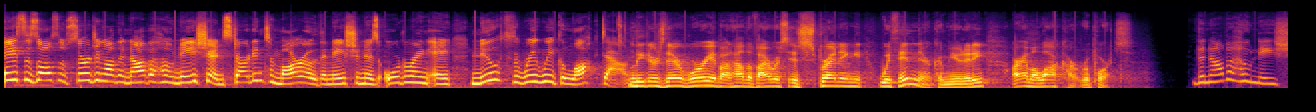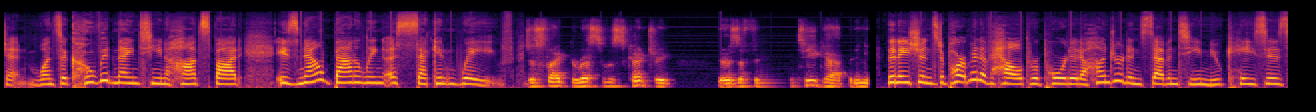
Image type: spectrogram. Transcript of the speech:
Cases also surging on the Navajo Nation. Starting tomorrow, the nation is ordering a new three week lockdown. Leaders there worry about how the virus is spreading within their community. Our Emma Lockhart reports. The Navajo Nation, once a COVID 19 hotspot, is now battling a second wave. Just like the rest of this country, there's a fatigue happening. The nation's Department of Health reported 117 new cases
